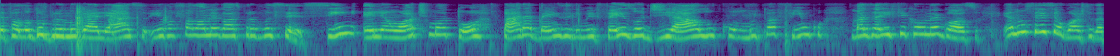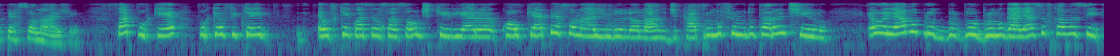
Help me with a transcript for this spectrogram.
Você falou do Bruno Galhaço e eu vou falar um negócio para você. Sim, ele é um ótimo ator, parabéns, ele me fez odiá-lo com muito afinco, mas aí fica um negócio. Eu não sei se eu gosto da personagem. Sabe por quê? Porque eu fiquei eu fiquei com a sensação de que ele era qualquer personagem do Leonardo DiCaprio no filme do Tarantino. Eu olhava pro, pro Bruno Galhaço e ficava assim,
